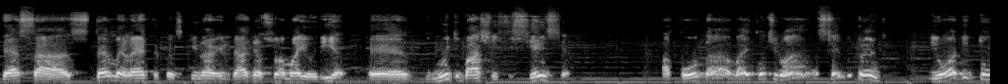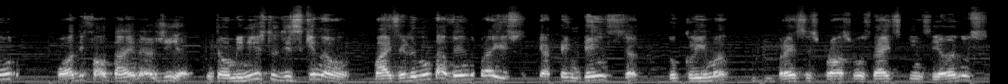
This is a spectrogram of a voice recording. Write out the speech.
dessas termoelétricas, que na realidade a sua maioria é de muito baixa eficiência, a conta vai continuar sendo grande. Pior de tudo, pode faltar energia. Então o ministro disse que não, mas ele não está vendo para isso, que a tendência do clima para esses próximos 10, 15 anos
